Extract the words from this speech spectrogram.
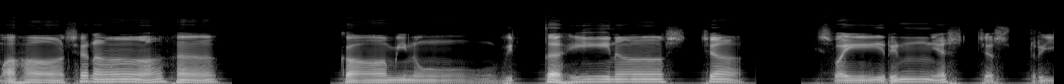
महाशनाः कामिनो वित्तहीनाश्च स्वैरिण्यश्च स्त्रियोऽसतीः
